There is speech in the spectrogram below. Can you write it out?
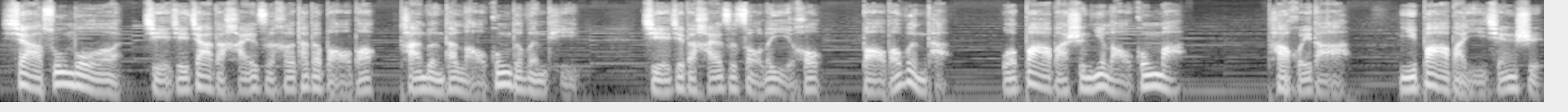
夏苏沫姐姐家的孩子和她的宝宝谈论她老公的问题。姐姐的孩子走了以后，宝宝问他：“我爸爸是你老公吗？”他回答：“你爸爸以前是，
